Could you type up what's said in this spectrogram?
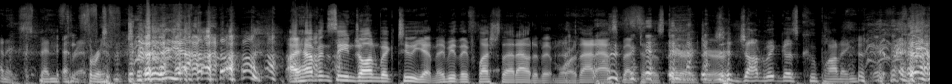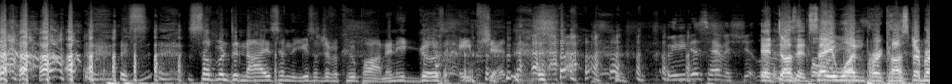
and a spendthrift. thrift. I haven't seen John Wick 2 yet. Maybe they fleshed that out a bit more, that aspect of his character. John Wick goes couponing. Someone denies him the usage of a coupon, and he goes ape shit. I mean, he does have a shitload. It of doesn't coins. say one per customer.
